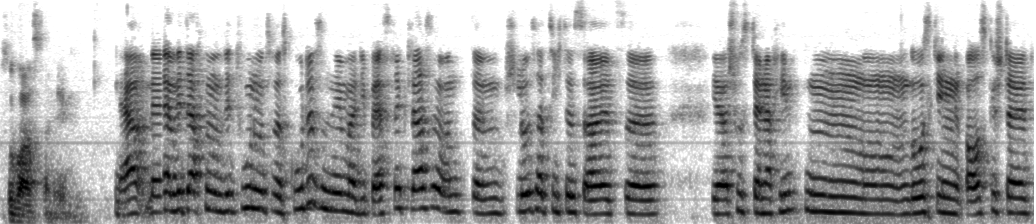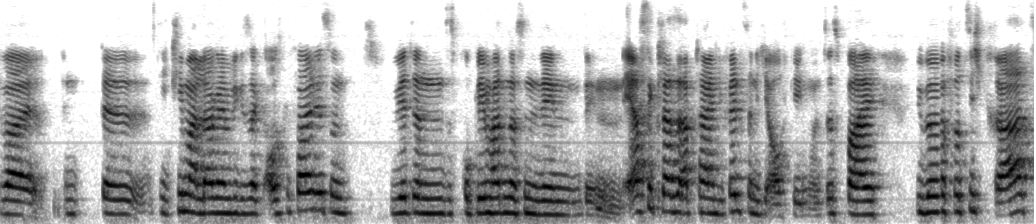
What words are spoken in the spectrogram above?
so war es dann eben. Ja, wir dachten, wir tun uns was Gutes und nehmen mal die beste Klasse. Und am Schluss hat sich das als äh, ja, Schuss, der nach hinten losging, rausgestellt, weil die Klimaanlage dann, wie gesagt, ausgefallen ist und wir dann das Problem hatten, dass in den, den erste Klasse Abteilen die Fenster nicht aufgingen und das bei über 40 Grad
